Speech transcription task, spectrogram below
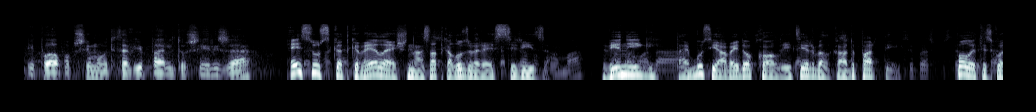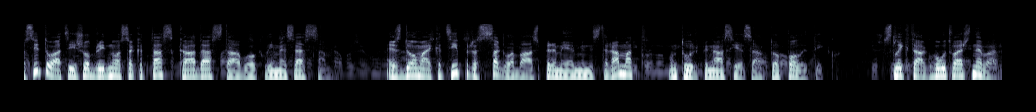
Υπό άποψή μου ότι θα βγει πάλι το ΣΥΡΙΖΑ Es uzskatu, ka vēlēšanās atkal uzvarēs Sirīza. Vienīgi tai būs jāveido koalīcija ar vēl kādu partiju. Politisko situāciju šobrīd nosaka tas, kādā stāvoklī mēs esam. Es domāju, ka Cipras saglabās premjerministra amatu un turpinās iesākto politiku. Sliktāk būt vairs nevar,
